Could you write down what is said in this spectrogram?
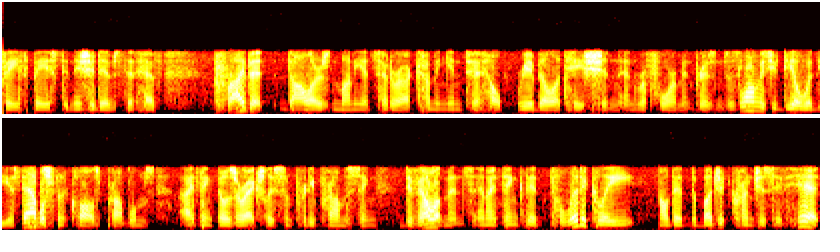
faith-based initiatives that have private dollars and money, et cetera, coming in to help rehabilitation and reform in prisons. As long as you deal with the Establishment Clause problems, I think those are actually some pretty promising developments. And I think that politically, now that the budget crunches have hit,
